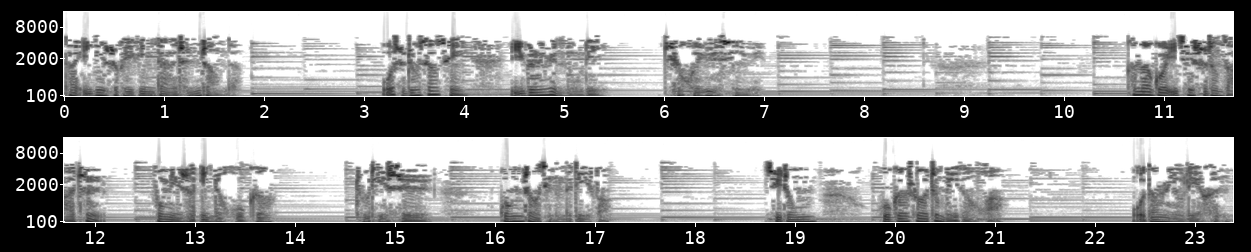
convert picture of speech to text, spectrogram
它一定是可以给你带来成长的。我始终相信，一个人越努力，就会越幸运。看到过一期时尚杂志，封面上印着胡歌，主题是“光照进来的地方”。其中，胡歌说了这么一段话：“我当然有裂痕，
